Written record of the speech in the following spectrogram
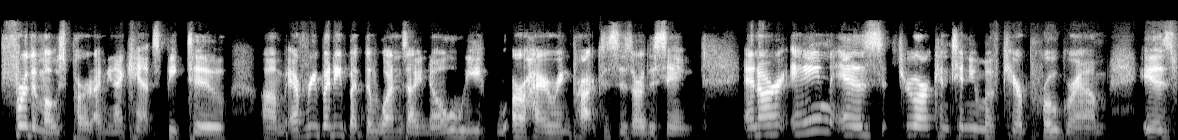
for the most part. I mean i can't speak to um, everybody but the ones i know we our hiring practices are the same. And our aim is through our continuum of care program is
